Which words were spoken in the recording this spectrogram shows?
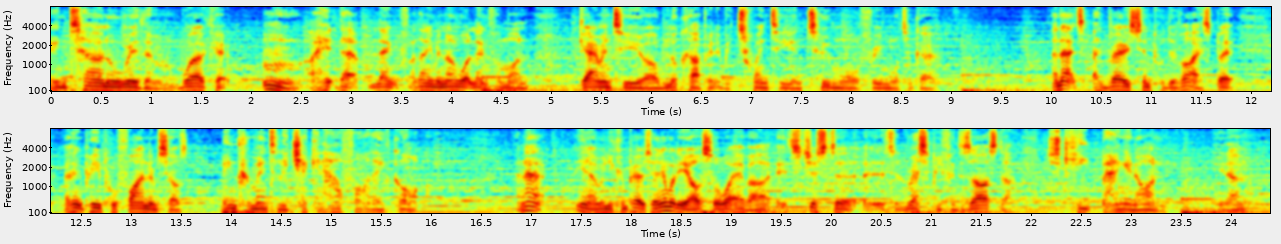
internal rhythm, work at, mm, I hit that length, I don't even know what length I'm on. Guarantee you, I'll look up and it'll be 20 and two more, three more to go. And that's a very simple device, but I think people find themselves incrementally checking how far they've got. And that, you know, when you compare it to anybody else or whatever, it's just a, it's a recipe for disaster. Just keep banging on, you know?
